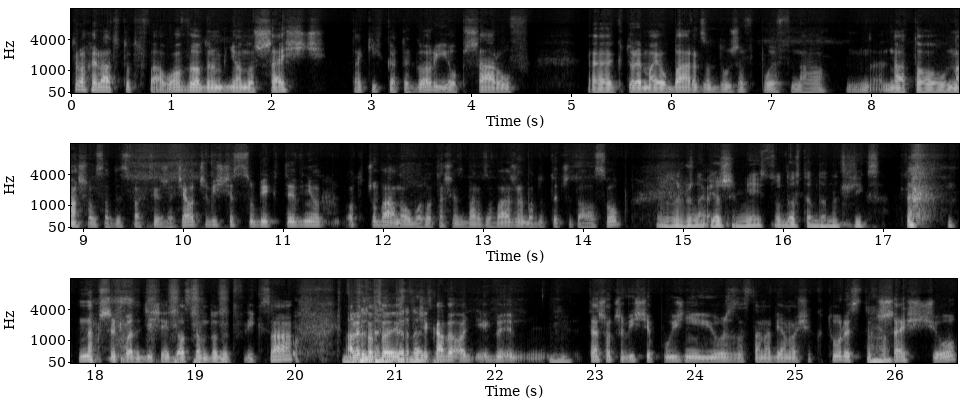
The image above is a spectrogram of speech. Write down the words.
trochę lat to trwało. Wyodrębniono sześć takich kategorii, obszarów, e, które mają bardzo duży wpływ na, na tą naszą satysfakcję życia. Oczywiście subiektywnie od, odczuwaną, bo to też jest bardzo ważne, bo dotyczy to osób. Rozumiem, że na pierwszym miejscu dostęp do Netflixa. Na przykład dzisiaj dostęp do Netflixa, Ale to, co jest ciekawe, jakby Mhm. też oczywiście później już zastanawiano się, który z tych Aha. sześciu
